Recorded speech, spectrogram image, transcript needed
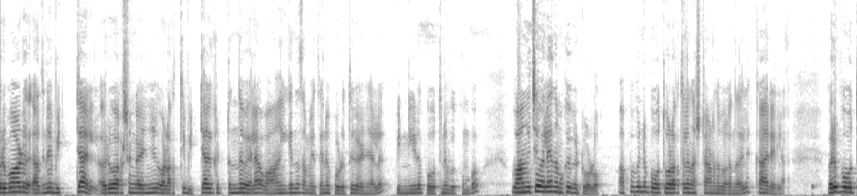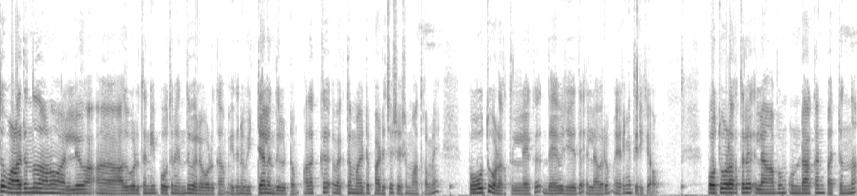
ഒരുപാട് അതിനെ വിറ്റാൽ ഒരു വർഷം കഴിഞ്ഞ് വളർത്തി വിറ്റാൽ കിട്ടുന്ന വില വാങ്ങിക്കുന്ന സമയത്ത് തന്നെ കൊടുത്തു കഴിഞ്ഞാൽ പിന്നീട് പോത്തിന് വിൽക്കുമ്പോൾ വാങ്ങിച്ച വിലയെ നമുക്ക് കിട്ടുള്ളൂ. അപ്പോൾ പിന്നെ പോത്ത് വളർത്തൽ നഷ്ടമാണെന്ന് പറയുന്നതിൽ കാര്യമില്ല. ഒരു പോത്ത് വളരുന്നതാണോ അല്ലയോ അതുപോലെ തന്നെ ഈ പോത്തിന് എന്ത് വില കൊടുക്കാം ഇതിന് വിറ്റാൽ എന്ത് കിട്ടും അതൊക്കെ വ്യക്തമായിട്ട് പഠിച്ച ശേഷം മാത്രമേ പോത്ത് വളർത്തലിലേക്ക് ദയവ് ചെയ്ത് എല്ലാവരും ഇറങ്ങിത്തിരിക്കാവൂ. പോത്ത് വളർത്തൽ ലാഭം ഉണ്ടാക്കാൻ പറ്റുന്ന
